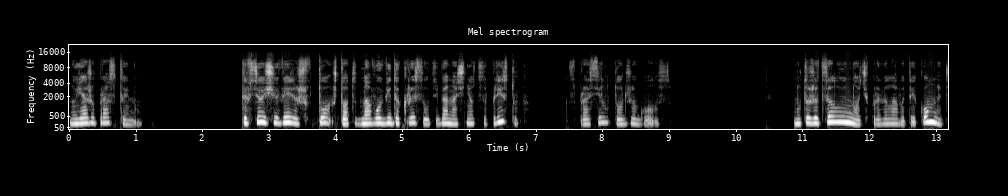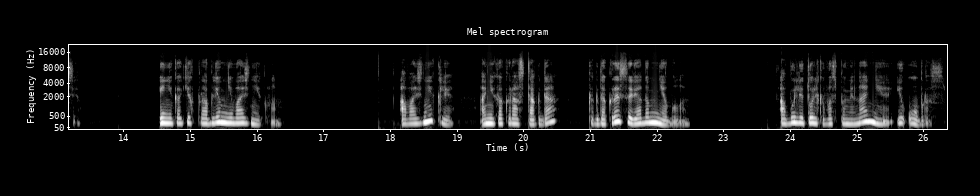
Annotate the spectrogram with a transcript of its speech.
«Ну я же простыну». «Ты все еще веришь в то, что от одного вида крысы у тебя начнется приступ?» — спросил тот же голос. Но ты же целую ночь провела в этой комнате, и никаких проблем не возникло. А возникли они как раз тогда, когда крысы рядом не было, а были только воспоминания и образ.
